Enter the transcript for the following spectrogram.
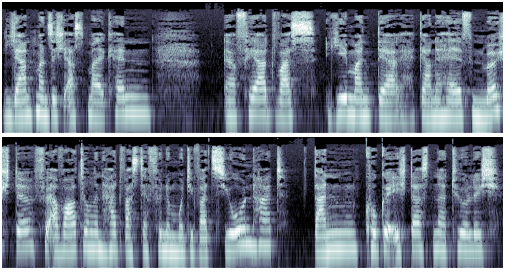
lernt man sich erstmal kennen, erfährt, was jemand, der gerne helfen möchte, für Erwartungen hat, was der für eine Motivation hat. Dann gucke ich das natürlich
